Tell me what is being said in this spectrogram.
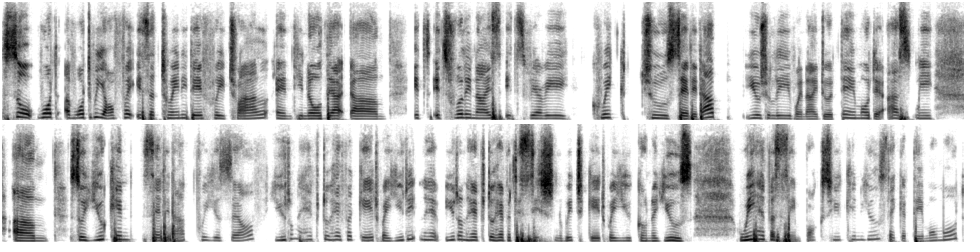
So what uh, what we offer is a 20 day free trial, and you know that um, it's it's really nice. It's very quick to set it up. Usually, when I do a demo, they ask me, um, so you can set it up for yourself. You don't have to have a gateway. You didn't have. You don't have to have a decision which gateway you're gonna use. We have a sandbox you can use, like a demo mode,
